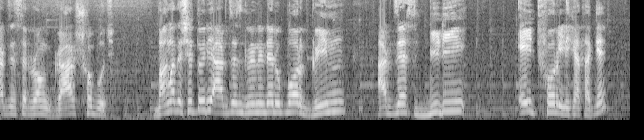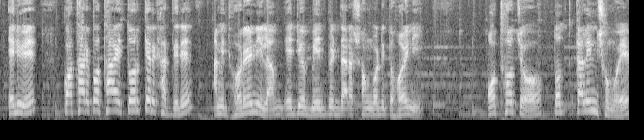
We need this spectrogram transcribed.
আরজেসের রং গাঢ় সবুজ। বাংলাদেশের তৈরি আরজেস গ্রেনেডের উপর green Arges BD eight four লেখা থাকে। এনিওয়ে কথার কথায় তর্কের খাতিরে আমি ধরে নিলাম এটিও বিএনপির দ্বারা সংগঠিত হয়নি। অথচ তৎকালীন সময়ে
